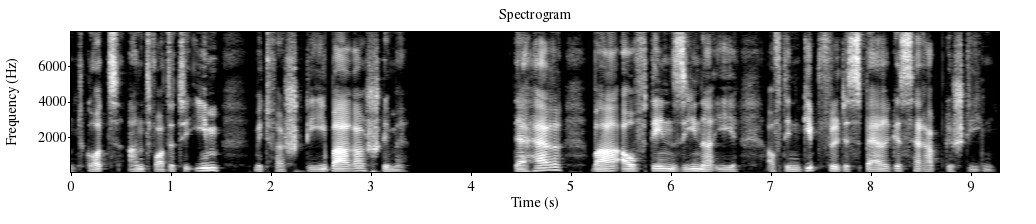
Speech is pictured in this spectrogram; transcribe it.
und Gott antwortete ihm mit verstehbarer Stimme. Der Herr war auf den Sinai, auf den Gipfel des Berges herabgestiegen.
